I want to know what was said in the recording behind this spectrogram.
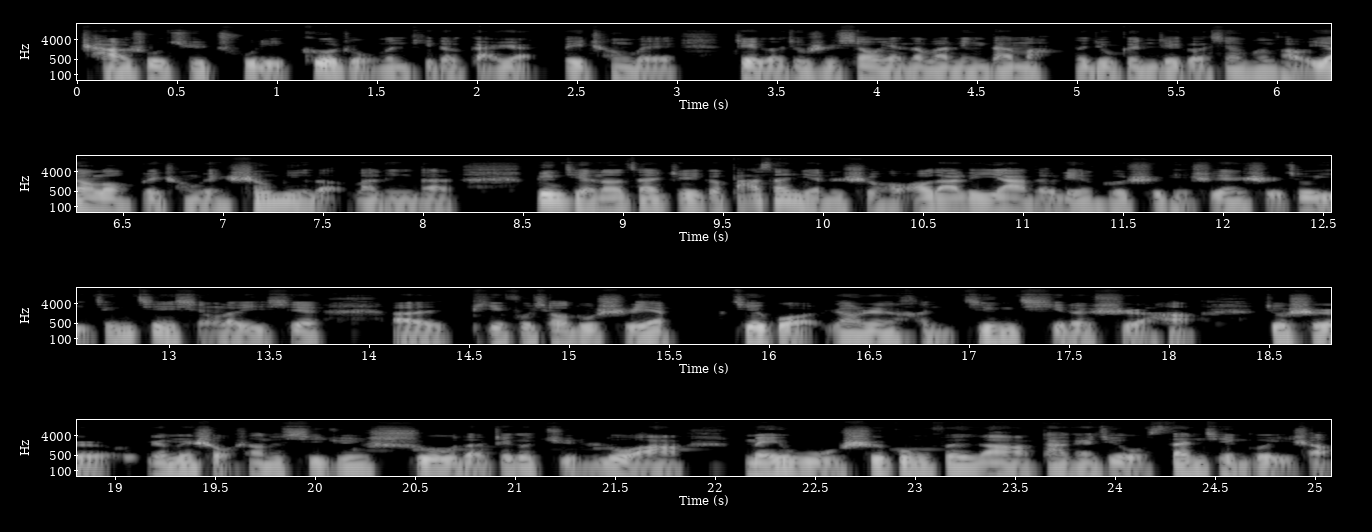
茶树去处理各种问题的感染，被称为这个就是消炎的万灵丹嘛，那就跟这个香蜂草一样喽，被称为生命的万灵丹，并且呢，在这个八三年的时候，澳大利亚的联合食品实验室就已经进行了一些呃皮肤消毒实验。结果让人很惊奇的是，哈，就是人们手上的细菌数的这个菌落啊，每五十公分啊，大概就有三千个以上。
